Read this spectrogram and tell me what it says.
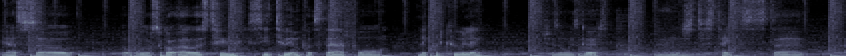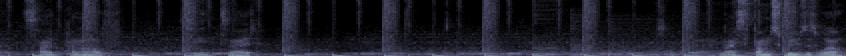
yes, so we also got uh, those two C2 inputs there for liquid cooling, which is always good. And let's just take this uh, side panel off. See inside. So, uh, nice thumb screws as well.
